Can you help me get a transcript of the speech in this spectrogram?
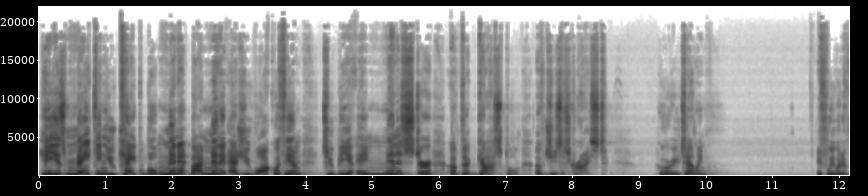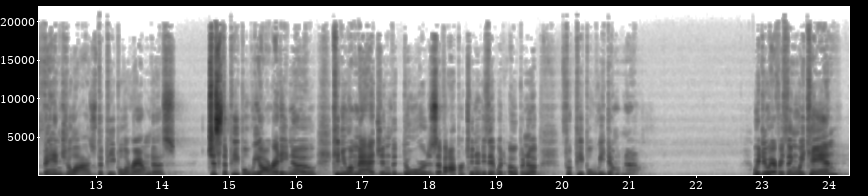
He is making you capable minute by minute as you walk with Him to be a minister of the gospel of Jesus Christ. Who are you telling? If we would evangelize the people around us, just the people we already know, can you imagine the doors of opportunity that would open up for people we don't know? We do everything we can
